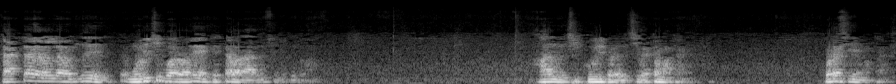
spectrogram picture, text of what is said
கட்ட விரல வந்து முடிச்சு போற வரை என் கிட்ட வராதுன்னு சொல்லி போயிடுவாங்க. ஆள் வச்சு கூலிப்பட வச்சு வெட்ட மாட்டாங்க. கொலை செய்ய மாட்டாங்க.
